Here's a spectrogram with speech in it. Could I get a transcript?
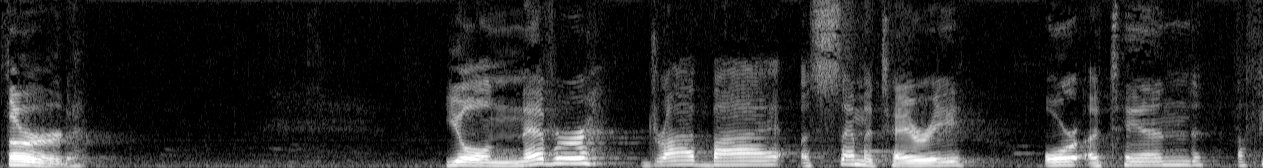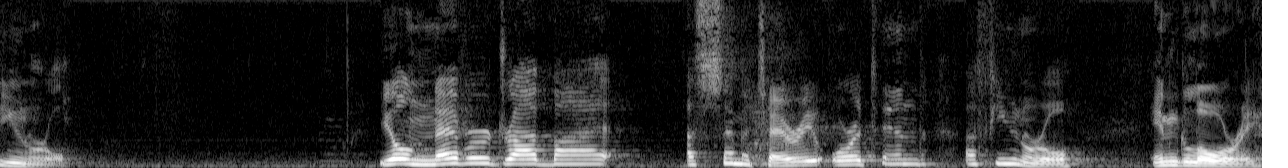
Third, you'll never drive by a cemetery or attend a funeral. You'll never drive by a cemetery or attend a funeral in glory.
